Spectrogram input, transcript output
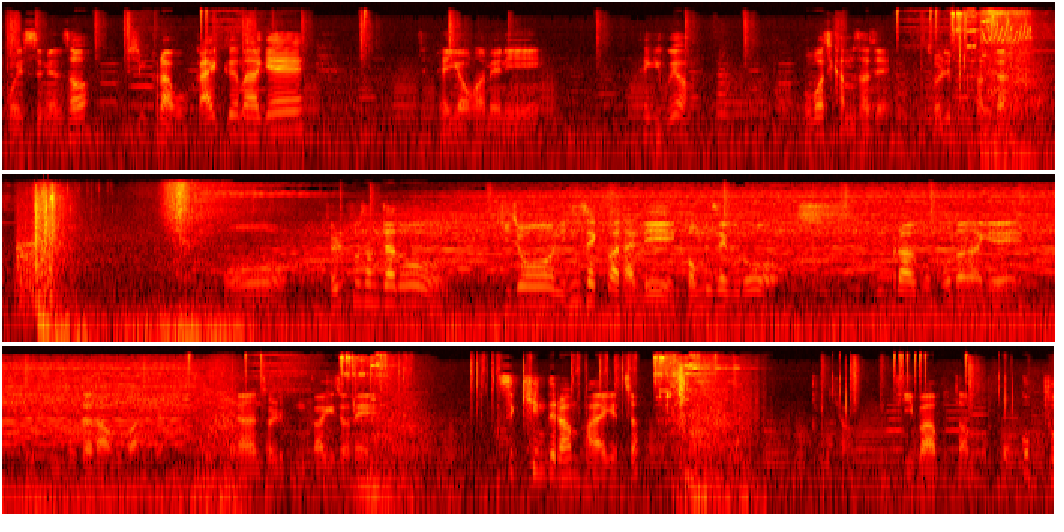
보고 있으면서 심플하고 깔끔하게 배경화면이 생기고요. 오버워치 감사제 전리품 상자 오 전리품 상자도 기존 흰색과 달리 검은색으로 심플하고 모던하게 전리품 상자가 나오는 것 같아요 일단 전리품 까기 전에 스킨들을 한번 봐야겠죠? 자, 디바부터 한번 꼬꼬프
